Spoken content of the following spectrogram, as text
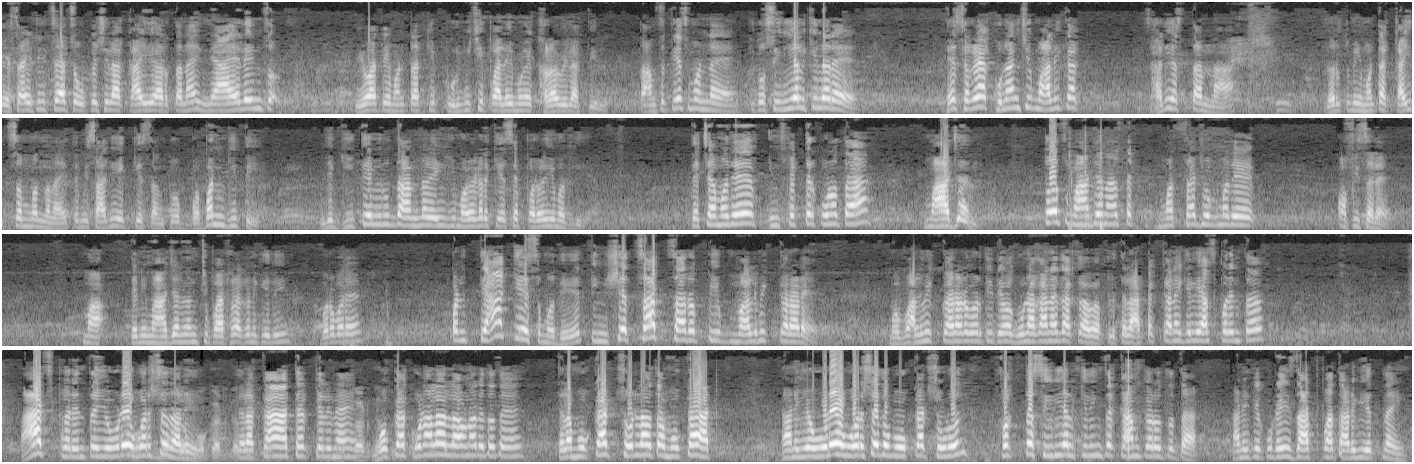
S I टीच्या चौकशीला काही अर्थ नाही न्यायालयीन चौ- जेव्हा ते म्हणतात की पूर्वीची पालेमुळे खळावी लागतील. तर आमचं तेच म्हणणं आहे की तो सिरियल किलर आहे. हे सगळ्या खुनांची मालिका झाली असताना जर तुम्ही म्हणता काहीच संबंध नाही तर मी साधी एक केस सांगतो. बबन गीते म्हणजे गीतेविरुद्ध आंधळे जी मर्डर केस आहे परळीमधली त्याच्यामध्ये इन्स्पेक्टर कोण होता? महाजन. तोच महाजन आज त्या मत्साजोगमध्ये ऑफिसर आहे. मा त्यांनी महाजनांची पाठराखण केली. बरोबर आहे? पण त्या केसमध्ये तीनशे सात आरोपी वाल्मिक कराड आहे. मग वाल्मिक कराडवरती तेव्हा गुन्हा का नाही दाखव आपलं त्याला अटक का नाही केली आजपर्यंत? आजपर्यंत एवढे वर्ष झाले? त्याला का अटक केली नाही? मोका कोणाला लावणार येत होते त्याला मोकाट सोडला होता मोकाट. आणि एवढे वर्ष तो मोकाट सोडून फक्त सिरियल किलिंगचं काम करत होता. आणि ते कुठेही जातपात आडवी येत नाही.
